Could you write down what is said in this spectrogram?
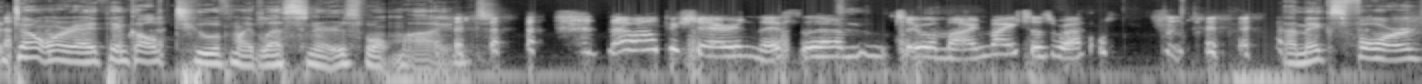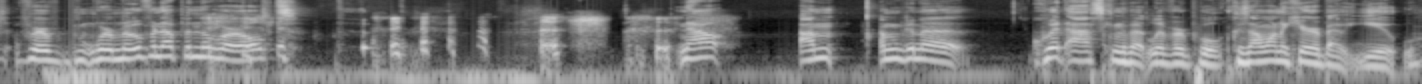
Don't worry. I think all two of my listeners won't mind. No, I'll be sharing this. Um, two of mine might as well. That makes four. We're we're moving up in the world. now, I'm I'm gonna quit asking about Liverpool because I want to hear about you.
